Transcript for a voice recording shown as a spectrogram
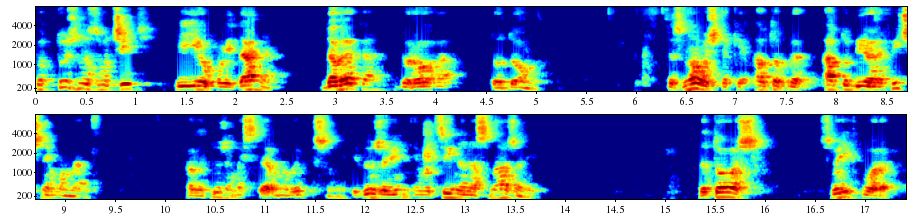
потужно звучить її оповідання Далека дорога додому. Це знову ж таки автобіографічний момент, але дуже майстерно виписаний і дуже він емоційно наснажений. До того ж, в своїх творах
